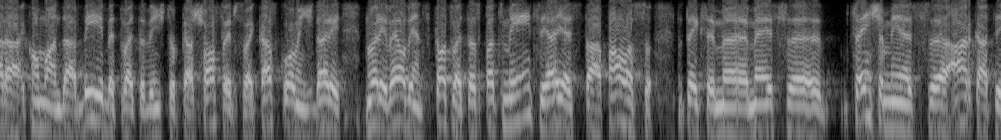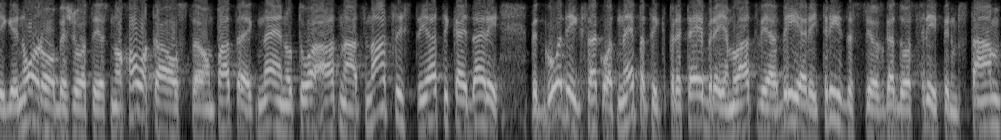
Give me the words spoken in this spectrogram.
arāja komandā bija, bet vai tad viņš tur kā šoferis vai kas, ko viņš darīja. Nu arī vēl viens kaut vai tas pats mīts, jā, ja es tā palasu, nu teiksim, e, mēs e, cenšamies ārkārtīgi norobežoties no holokausta un pateikt, nē, nu to atnāca nacisti, jā, tikai darīja, bet godīgi sakot, nepatika pret ebrejiem Latvijā bija arī 30. gados, arī pirms tam,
